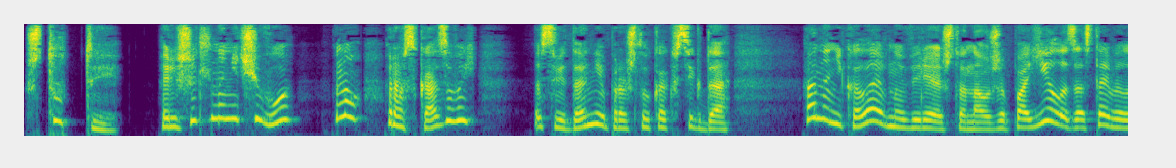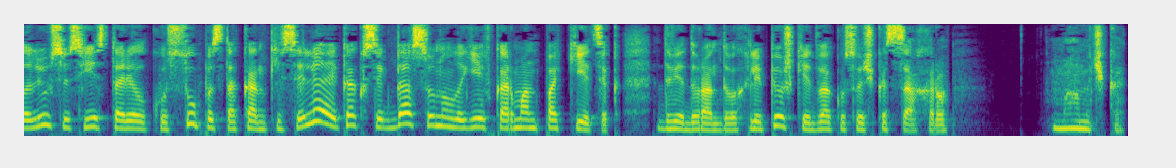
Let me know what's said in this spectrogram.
«Что ты? Решительно ничего. Ну, рассказывай». Свидание прошло как всегда. Анна Николаевна, уверяя, что она уже поела, заставила Люсю съесть тарелку супа, стакан киселя и, как всегда, сунула ей в карман пакетик, две дурандовых лепешки и два кусочка сахару. «Мамочка,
